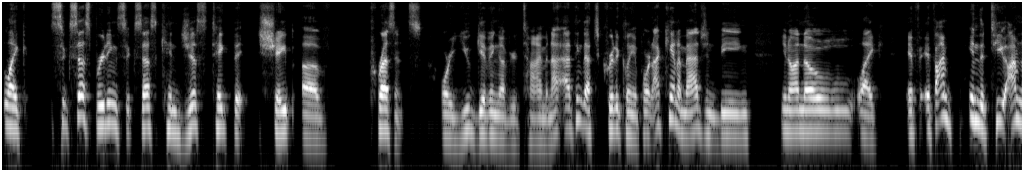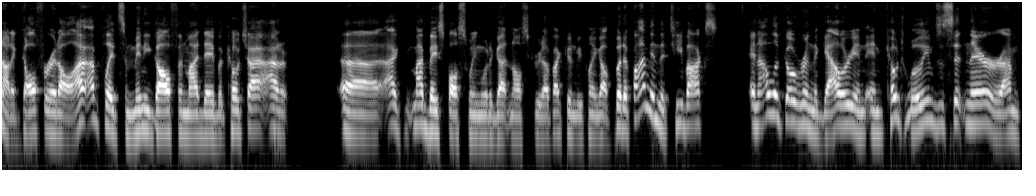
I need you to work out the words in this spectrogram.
like success breeding success can just take the shape of presence or you giving of your time. And I, I, think that's critically important. I can't imagine being, you know, I know like if if I'm in the tee, I'm not a golfer at all. I, have played some mini golf in my day, but coach, I, I uh I my baseball swing would have gotten all screwed up. I couldn't be playing golf. But if I'm in the tee box and I look over in the gallery and, and Coach Williams is sitting there, or I'm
